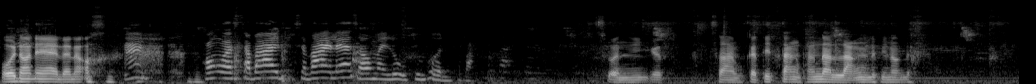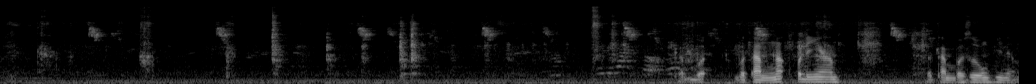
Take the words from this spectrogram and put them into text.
โอ้ยนอนแอร์แล้วเนาะอะของว่าสบายสบายแล้วสองไม่ลูกชุมเพิ่นป่ะส่วนนี้ก็สามก็ติดตั้งทางด้านหลังเด้อพี่น้องเด้อกั บต่ำเนาะพอดีงามบต่ำบสูงพี่น้อง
